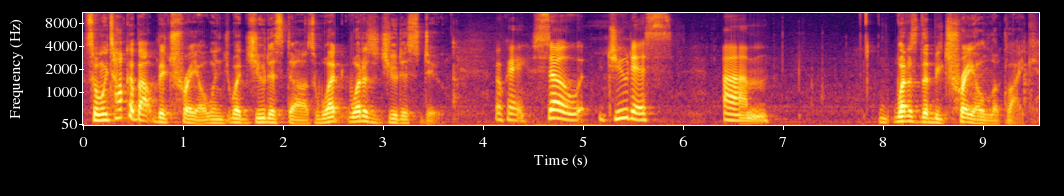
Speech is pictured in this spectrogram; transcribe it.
so when we talk about betrayal, when what Judas does, what what does Judas do? Okay, so Judas, What does the betrayal look like?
